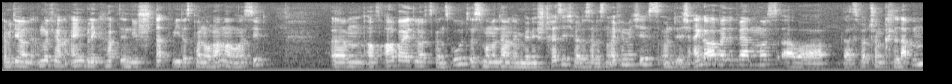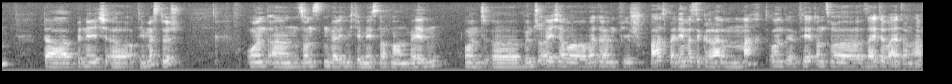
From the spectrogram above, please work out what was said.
damit ihr ungefähr einen Einblick habt in die Stadt, wie das Panorama aussieht. Ähm, auf Arbeit läuft es ganz gut, ist momentan ein wenig stressig, weil das alles neu für mich ist und ich eingearbeitet werden muss, aber das wird schon klappen. Da bin ich äh, optimistisch. Und ansonsten werde ich mich demnächst nochmal melden und äh, wünsche euch aber weiterhin viel Spaß bei dem, was ihr gerade macht und empfehlt unsere Seite weiter. Ne?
